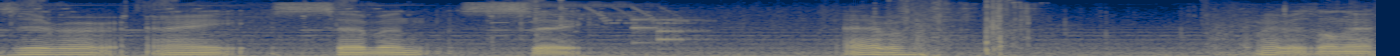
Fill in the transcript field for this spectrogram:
zero eight seven six. Ever. Maybe it's on there.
